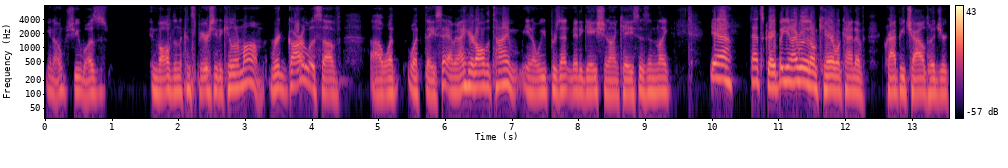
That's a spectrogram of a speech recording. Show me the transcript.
you know she was involved in the conspiracy to kill her mom, regardless of uh, what what they say. I mean, I hear it all the time. You know, we present mitigation on cases, and like, yeah, that's great, but you know, I really don't care what kind of crappy childhood your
